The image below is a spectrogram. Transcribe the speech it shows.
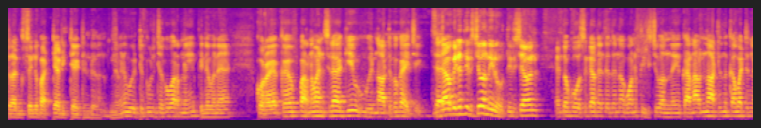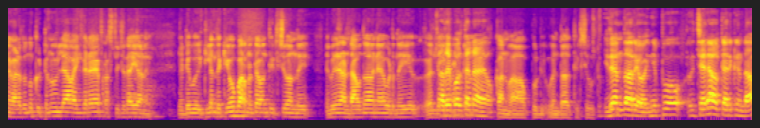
ഡ്രഗ്സിന് പറ്റി അഡിക്റ്റ് ആയിട്ടുണ്ട്. പിന്നെ അവനെ വീട്ടിൽ വിളിച്ചൊക്കെ പറഞ്ഞ് പിന്നെ അവനെ കുറെയൊക്കെ പറഞ്ഞ് മനസ്സിലാക്കി നാട്ടിലൊക്കെ അയച്ചു. അവൻ പിന്നെ തിരിച്ചു വന്നിരുന്നു തിരിച്ച് അവൻ എന്തോ കോഴ്സിന്റെ അതിന്റെ തന്നെ അവൻ തിരിച്ചു വന്ന്. കാരണം അവൻ നാട്ടിൽ നിൽക്കാൻ പറ്റുന്നില്ല. കാരണം ഇതൊന്നും കിട്ടണില്ല ഭയങ്കര ഫ്രസ്ട്രേറ്റഡ് ആയാണ് എന്നിട്ട് വീട്ടിൽ എന്തൊക്കെയോ പറഞ്ഞിട്ട് അവൻ തിരിച്ചു വന്ന് പിന്നെ രണ്ടാമത് അവനെ ഇവിടുന്ന് അതേപോലെ തന്നെ ആയോ? എന്താ തിരിച്ചു വിട്ടു. ഇതെന്താ അറിയോ ഇനിയിപ്പോ ചില ആൾക്കാർക്ക് ഉണ്ട് ആ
